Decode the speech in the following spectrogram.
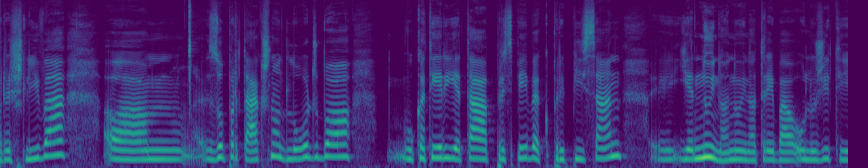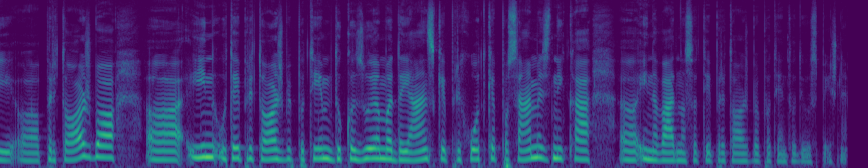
rešljiva, um, zopr takšno odločbo, v kateri je ta prispevek pripisan, je nujno, nujno treba uložiti uh, pritožbo uh, in v tej pritožbi potem dokazujemo dejanske prihodke posameznika uh, in navadno so te pritožbe potem tudi uspešne.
